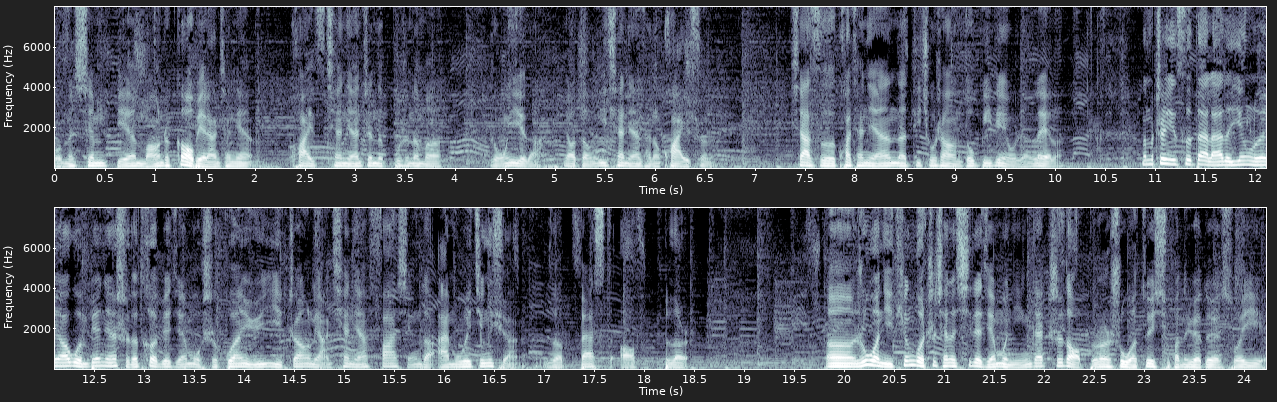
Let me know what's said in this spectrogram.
我们先别忙着告别两千年，跨一次千年真的不是那么容易的，要等一千年才能跨一次呢。下次跨千年，那地球上都不一定有人类了。那么这一次带来的英伦摇滚编年史的特别节目是关于一张两千年发行的 MV 精选《The Best of Blur》。嗯，如果你听过之前的系列节目，你应该知道 Blur 是我最喜欢的乐队，所以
